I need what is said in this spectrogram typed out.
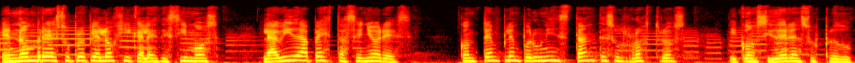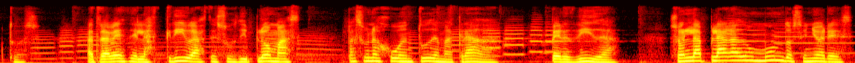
En nombre de su propia lógica les decimos, la vida apesta, señores. Contemplen por un instante sus rostros y consideren sus productos. A través de las cribas de sus diplomas pasa una juventud demacrada, perdida, son la plaga de un mundo, señores,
